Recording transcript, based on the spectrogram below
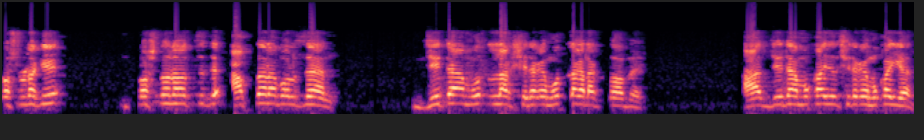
প্রশ্নটা কি? প্রশ্নটা হচ্ছে যে আপনারা বলছেন যেটা মোতলাক সেটাকে মোতলাকে রাখতে হবে। আর যেটা মোকাইয়াদ, সেটাকে মোকাইয়াদ।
